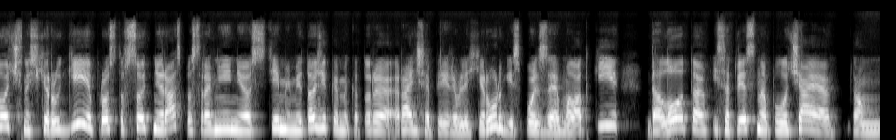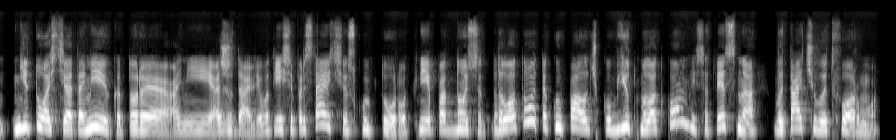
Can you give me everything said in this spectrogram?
точность хирургии просто в сотни раз по сравнению с теми методиками, которые раньше оперировали хирурги, используя молотки, долота и, соответственно, получая там не ту остеотомию, которую они ожидали. Вот если представить себе скульптуру, к ней подносят долото, такую палочку, бьют молотком и, соответственно, вытачивают форму.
